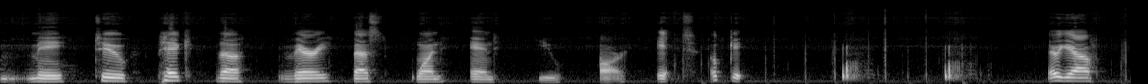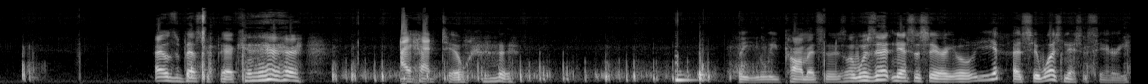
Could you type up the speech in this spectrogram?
me to pick the very best one, and you are it. Okay. There we go. That was the best pick. I had to. leave comments and like, was that necessary? Oh, yes, it was necessary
